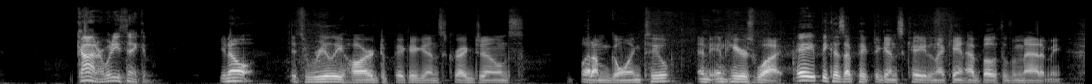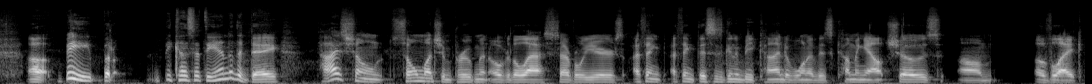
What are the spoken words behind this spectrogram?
Connor, what are you thinking? You know, it's really hard to pick against Craig Jones, but I'm going to. And, and here's why. A, because I picked against Kade and I can't have both of them mad at me. Uh, B, but because at the end of the day, Tye's shown so much improvement over the last several years. I think I think this is going to be kind of one of his coming out shows. Um, of like,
